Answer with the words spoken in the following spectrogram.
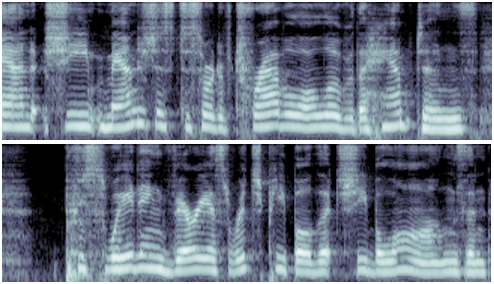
And she manages to sort of travel all over the Hamptons, persuading various rich people that she belongs and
